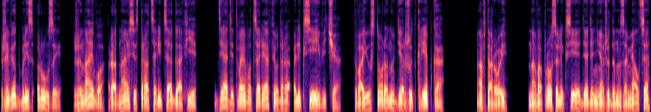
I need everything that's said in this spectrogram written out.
Живет близ Рузы. Жена его — родная сестра царицы Агафьи, дяди твоего царя Федора Алексеевича. Твою сторону держит крепко. А второй? На вопрос Алексея дядя неожиданно замялся,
